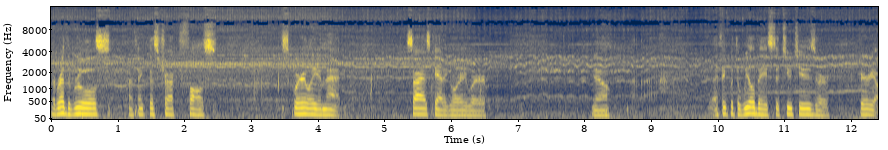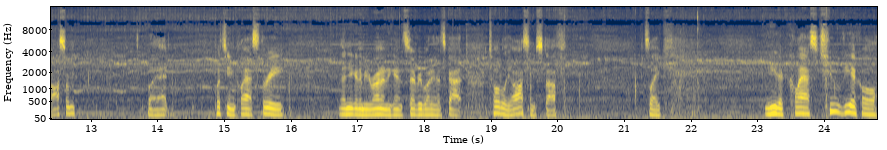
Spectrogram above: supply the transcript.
I read the rules. I think this truck falls squarely in that size category where, you know, I think with the wheelbase, the two twos are very awesome, but that puts you in class three. Then you're going to be running against everybody that's got totally awesome stuff. It's like you need a class two vehicle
